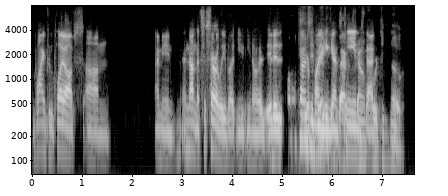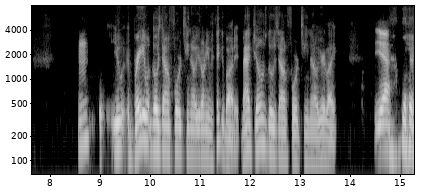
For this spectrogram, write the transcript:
vying for the playoffs, um, I mean, and not necessarily, but you you know, it, it is you're playing against teams that 14-0. Hmm? You Brady goes down 14-0, you don't even think about it. Mac Jones goes down 14-0, you're like, yeah.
